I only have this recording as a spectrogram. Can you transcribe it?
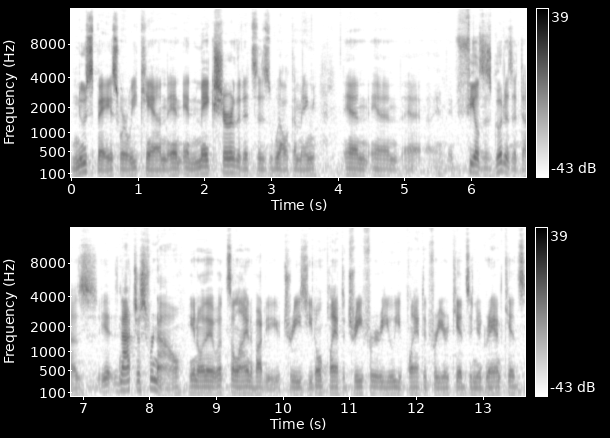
new space where we can, and, and make sure that it's as welcoming and and, uh, it feels as good as it does. It's not just for now. You know, they, what's the line about your trees? You don't plant a tree for you; you plant it for your kids and your grandkids.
